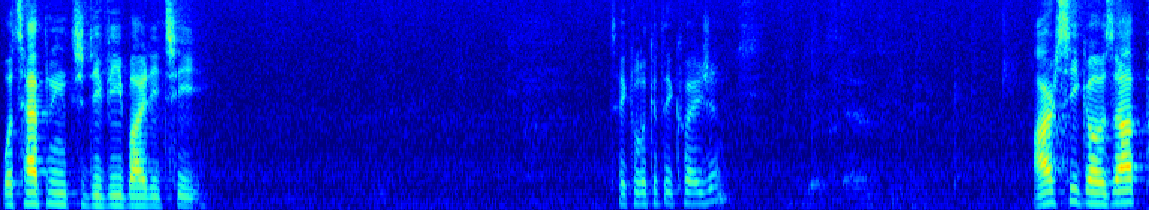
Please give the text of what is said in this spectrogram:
what's happening to dV by dt? Take a look at the equation. Rc goes up,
